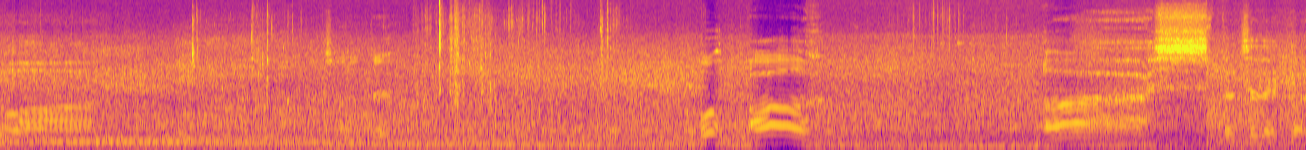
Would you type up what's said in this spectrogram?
우와. 괜찮은데? 어? 아. 아 씨 뜰채 될걸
